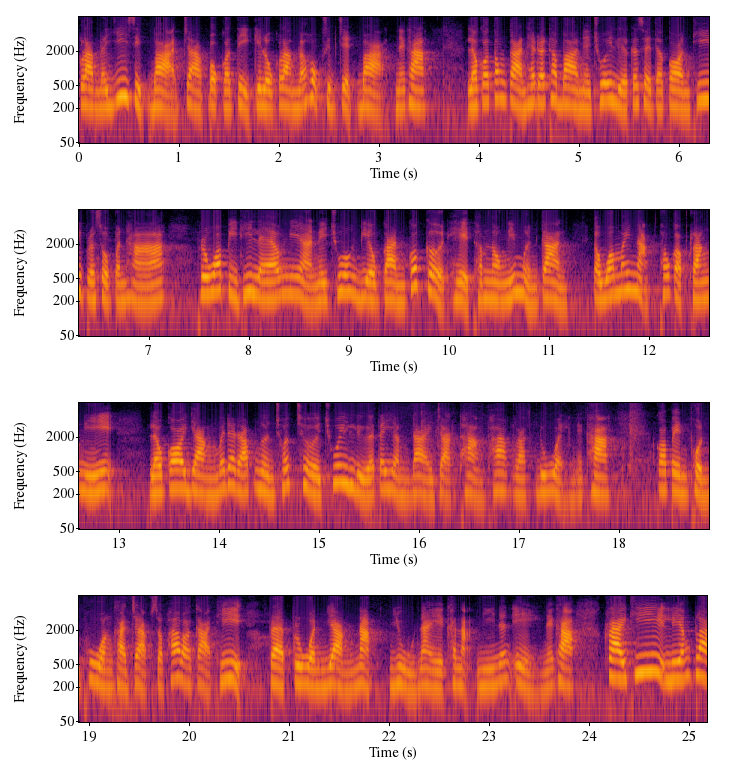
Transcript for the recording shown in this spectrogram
กรัมละ 20 บาท จากปกติกิโลกรัมละ 67 บาทนะคะแล้วก็ต้องการให้รัฐบาลเนี่ยช่วยเหลือเกษตรกรที่ประสบปัญหา เพราะว่าปีที่แล้วเนี่ยในช่วงเดียวกันก็เกิดเหตุทำนองนี้เหมือนกัน แต่ว่าไม่หนักเท่ากับครั้งนี้ แล้วก็ยังไม่ได้รับเงินชดเชยช่วยเหลือแต่อย่างใดจากทางภาครัฐด้วยนะคะ ก็เป็นผลพวงค่ะจากสภาพอากาศที่แปรปรวนอย่างหนักอยู่ในขณะนี้นั่นเองนะคะ ใครที่เลี้ยงปลา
